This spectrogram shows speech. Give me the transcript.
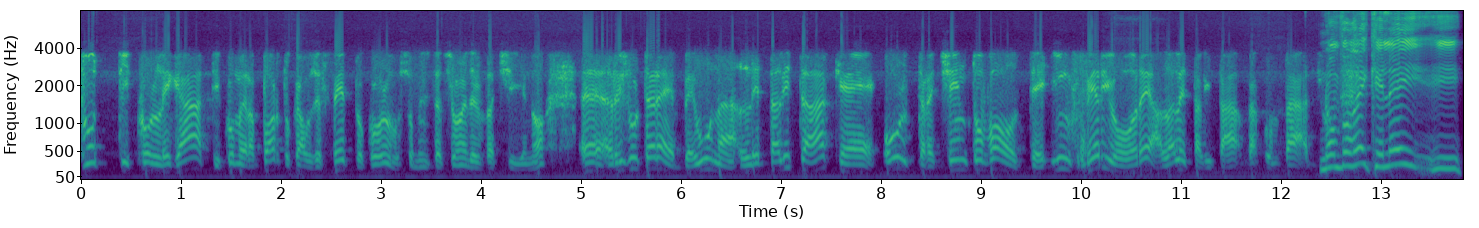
tutti collegati come rapporto causa-effetto con la somministrazione del vaccino, eh, risulterebbe una letalità che è oltre 100 volte inferiore alla letalità da contagio. Non vorrei che lei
